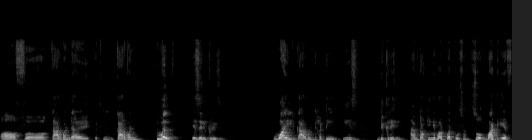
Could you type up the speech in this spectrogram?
of uh, carbon carbon 12 is increasing, while carbon 13 is decreasing. I'm talking about proportion. So what if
